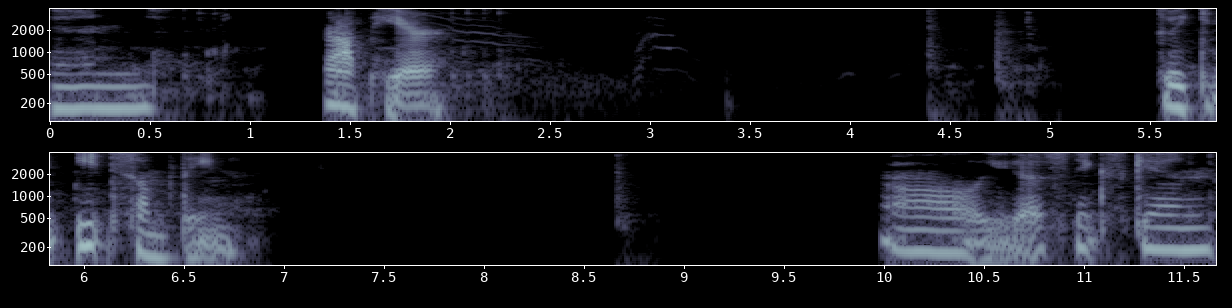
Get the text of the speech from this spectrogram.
and drop here so we can eat something. Oh, you got snake skin.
